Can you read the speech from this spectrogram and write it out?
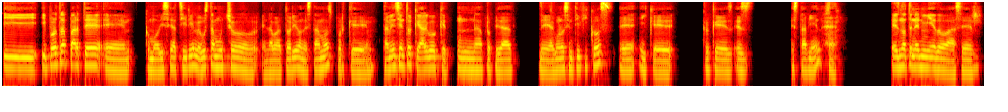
Y, y por otra parte, eh, como dice Atsiri, me gusta mucho el laboratorio donde estamos porque también siento que algo que una propiedad de algunos científicos eh, y que creo que es, es está bien es no tener miedo a hacer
